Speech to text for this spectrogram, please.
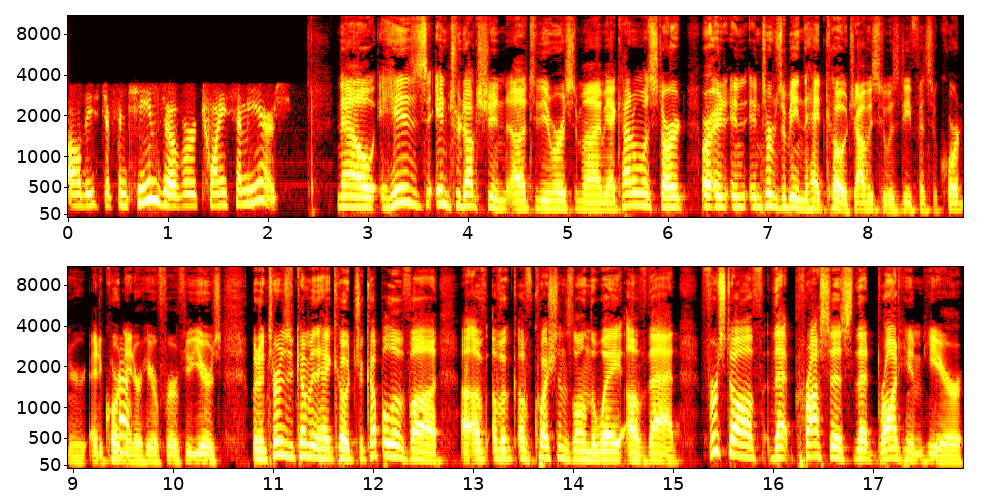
all these different teams over 20 some years Now, his introduction uh, to the University of Miami, I kind of want to start, or in, in, terms of being the head coach. Obviously, was defensive coordinator, coordinator here for a few years. But in terms of becoming the head coach, a couple of, uh, of, of of questions along the way of that. First off, that process that brought him here,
